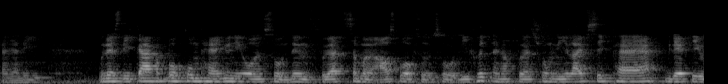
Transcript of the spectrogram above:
กายารี บุนเดสลีกาครับโบคุมแพ้ยูนิโอน0-1เฟือร์ธเสมอเอาก์สบวร์ก0-0มีฮึดนะครับเฟือร์ธช่วงนี้ไลป์ซิกแพ้บีเลเฟลด์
